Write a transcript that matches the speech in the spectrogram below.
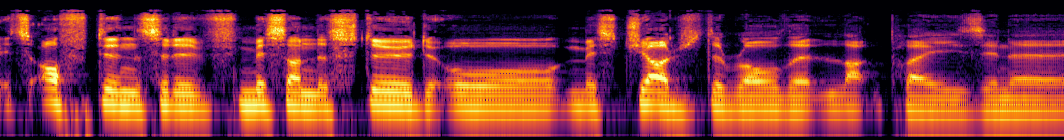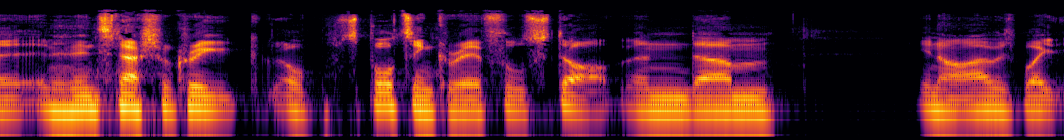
it's often sort of misunderstood or misjudged the role that luck plays in a in an international career or sporting career. Full stop. And um, you know, I was wait,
